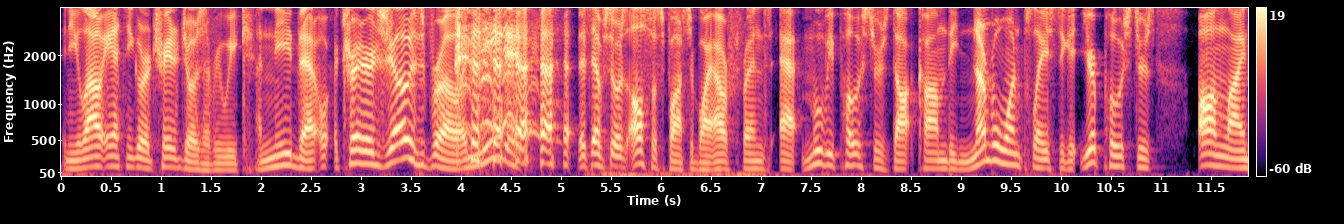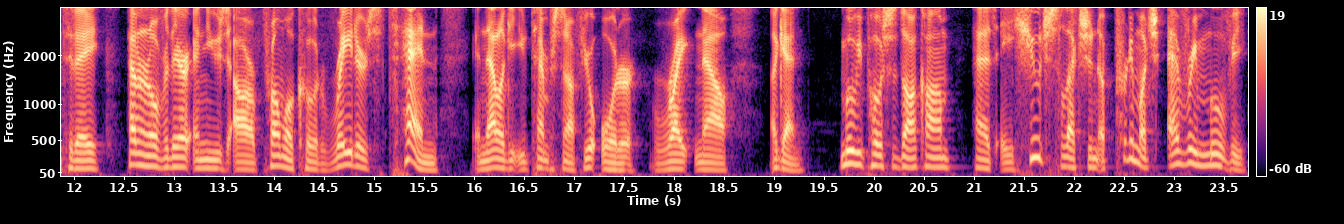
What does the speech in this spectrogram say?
and you allow Anthony to go to Trader Joe's every week. I need that. Or- Trader Joe's, bro. I need it. this episode is also sponsored by our friends at movieposters.com, the number one place to get your posters online today. Head on over there and use our promo code Raiders10, and that'll get you 10% off your order right now. Again, movieposters.com has a huge selection of pretty much every movie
